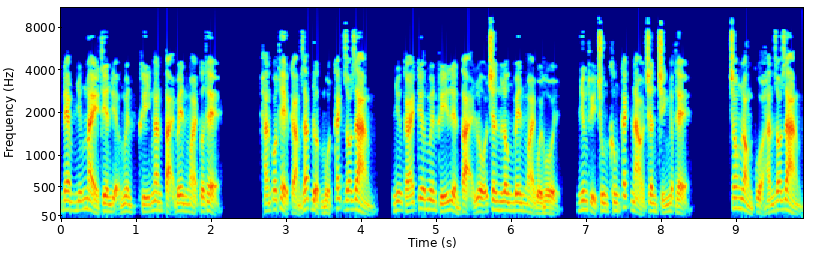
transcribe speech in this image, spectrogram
đem những này thiên địa nguyên khí ngăn tại bên ngoài cơ thể. Hắn có thể cảm giác được một cách rõ ràng những cái kia nguyên khí liền tại lỗ chân lông bên ngoài bồi hồi, nhưng thủy trung không cách nào chân chính nhập thể. Trong lòng của hắn rõ ràng,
